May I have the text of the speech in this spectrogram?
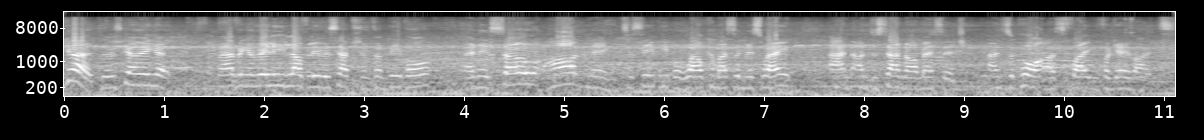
Going good. It's going good. We're having a really lovely reception from people, and it's so heartening to see people welcome us in this way and understand our message and support us fighting for gay rights.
